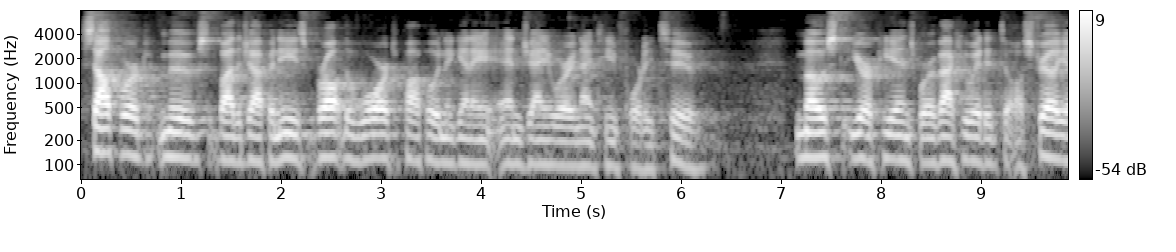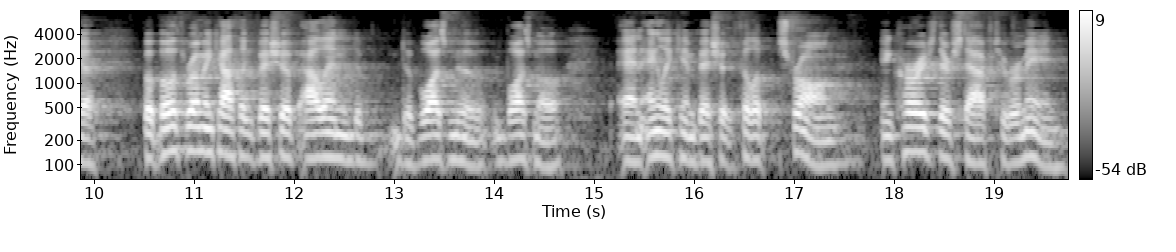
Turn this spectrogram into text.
Southward moves by the Japanese brought the war to Papua New Guinea in January 1942. Most Europeans were evacuated to Australia, but both Roman Catholic Bishop Alain de, de Boismenu and Anglican Bishop Philip Strong encouraged their staff to remain.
